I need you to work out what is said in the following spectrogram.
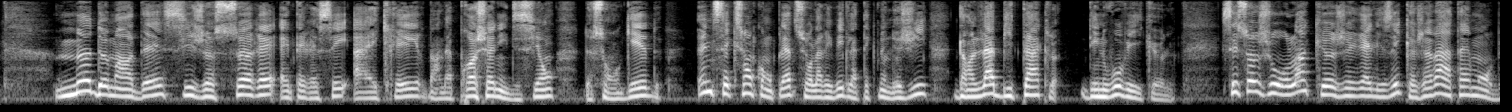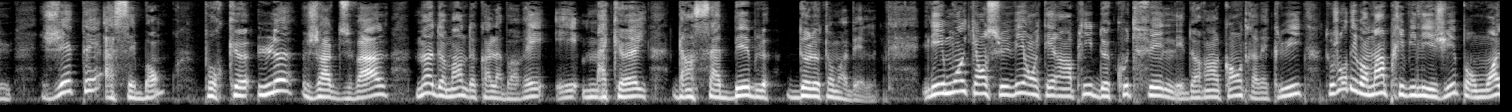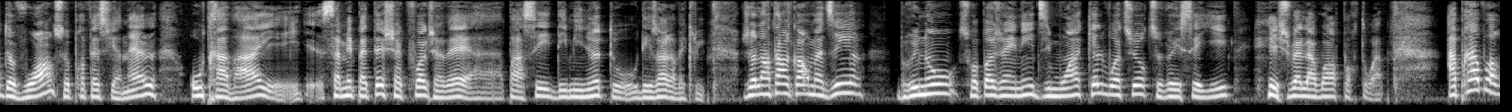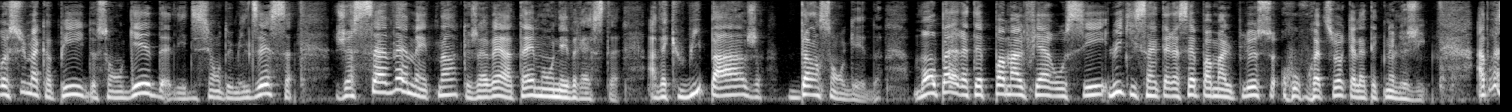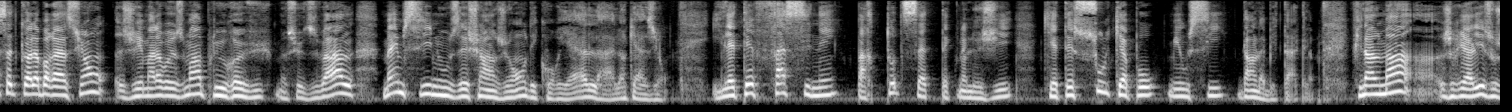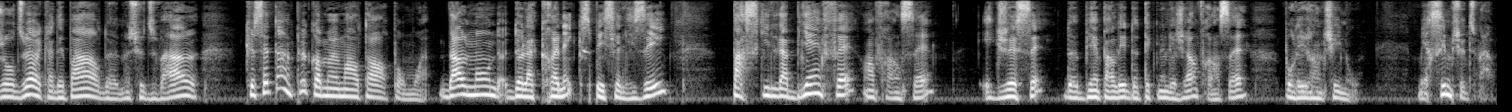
me demandait si je serais intéressé à écrire dans la prochaine édition de son guide une section complète sur l'arrivée de la technologie dans l'habitacle des nouveaux véhicules. C'est ce jour-là que j'ai réalisé que j'avais atteint mon but. J'étais assez bon pour que le Jacques Duval me demande de collaborer et m'accueille dans sa Bible de l'automobile. Les mois qui ont suivi ont été remplis de coups de fil et de rencontres avec lui, toujours des moments privilégiés pour moi de voir ce professionnel au travail ça m'épatait chaque fois que j'avais à passer des minutes ou des heures avec lui. Je l'entends encore me dire Bruno, sois pas gêné, dis-moi quelle voiture tu veux essayer et je vais l'avoir pour toi. Après avoir reçu ma copie de son guide, l'édition 2010, je savais maintenant que j'avais atteint mon Everest, avec huit pages dans son guide. Mon père était pas mal fier aussi, lui qui s'intéressait pas mal plus aux voitures qu'à la technologie. Après cette collaboration, j'ai malheureusement plus revu M. Duval, même si nous échangeons des courriels à l'occasion. Il était fasciné par toute cette technologie qui était sous le capot, mais aussi dans l'habitacle. Finalement, je réalise aujourd'hui, avec le départ de M. Duval, que c'est un peu comme un mentor pour moi, dans le monde de la chronique spécialisée, parce qu'il l'a bien fait en français et que j'essaie de bien parler de technologie en français pour les gens de chez nous. Merci, M. Duval.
